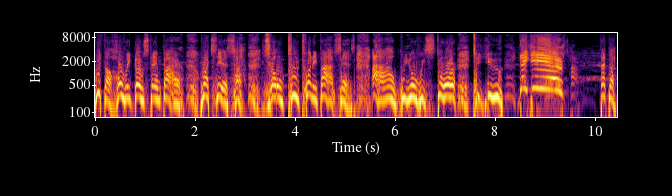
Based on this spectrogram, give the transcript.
with the Holy Ghost and fire. Watch this. Joel 2.25 says, I will restore to you the years that the,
